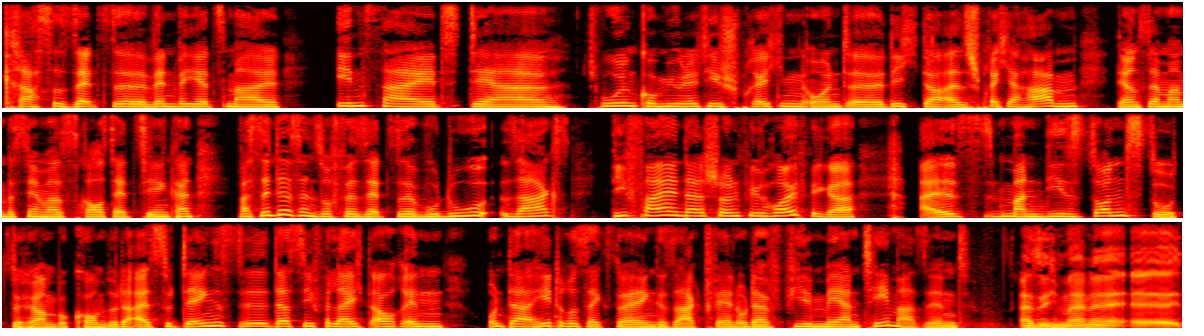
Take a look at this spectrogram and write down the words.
krasse Sätze, wenn wir jetzt mal Inside der schwulen Community sprechen und äh, dich da als Sprecher haben, der uns da mal ein bisschen was raus erzählen kann. Was sind das denn so für Sätze, wo du sagst, die fallen da schon viel häufiger, als man die sonst so zu hören bekommt oder als du denkst, äh, dass sie vielleicht auch in unter Heterosexuellen gesagt werden oder viel mehr ein Thema sind? Also ich meine, äh,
